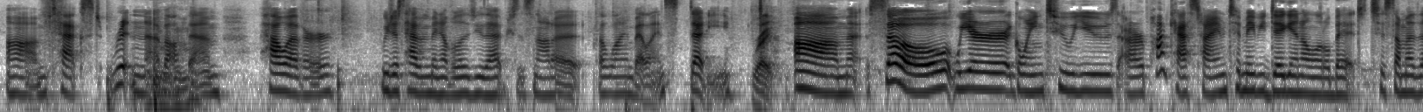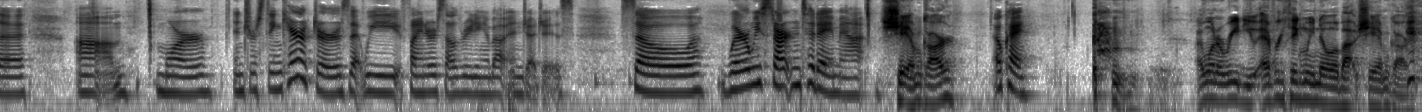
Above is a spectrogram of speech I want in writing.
um, text written about them. However, we just haven't been able to do that because it's not a, a line by line study. Right. Um, so we are going to use our podcast time to maybe dig in a little bit to some of the um, more interesting characters that we find ourselves reading about in Judges. So where are we starting today, Matt? Shamgar. Okay. I want to read you everything we know about Shamgar.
